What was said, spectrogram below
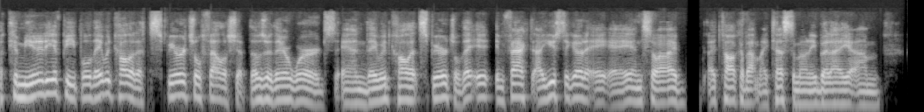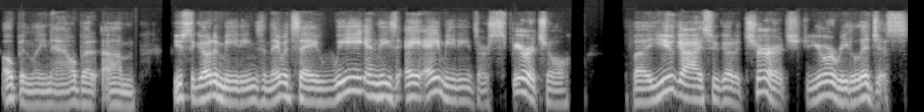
a community of people. They would call it a spiritual fellowship. Those are their words and they would call it spiritual. They it, in fact i used to go to aa and so i i talk about my testimony but i um openly now but um used to go to meetings and they would say we in these aa meetings are spiritual but you guys who go to church you're religious.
